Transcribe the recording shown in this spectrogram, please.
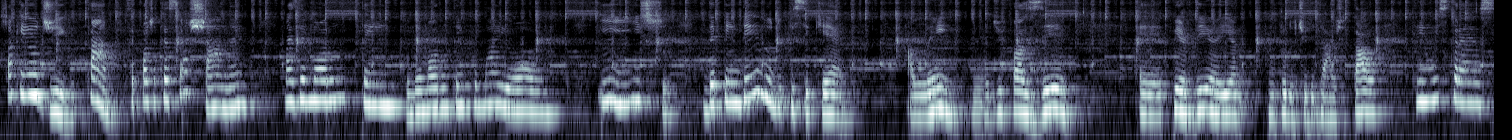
Só que eu digo, tá, você pode até se achar, né? Mas demora um tempo, demora um tempo maior. E isso, dependendo do que se quer, além né, de fazer é, perder aí a, produtividade e tal, cria um estresse.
